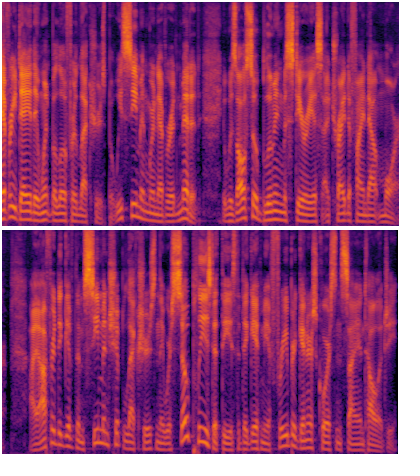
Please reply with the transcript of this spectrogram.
Every day they went below for lectures, but we seamen were never admitted. It was all so blooming mysterious, I tried to find out more. I offered to give them seamanship lectures, and they were so pleased at these that they gave me a free beginner's course in Scientology.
